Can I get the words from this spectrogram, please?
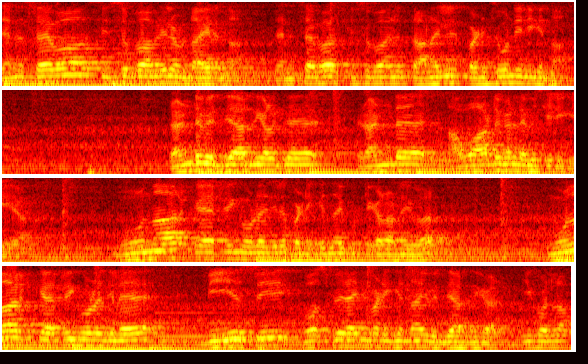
ജനസേവാ ശിശുഭവനിൽ ഉണ്ടായിരുന്ന ജനസേവാ ശിശുഭവനിൽ തണലിൽ പഠിച്ചുകൊണ്ടിരിക്കുന്ന രണ്ട് വിദ്യാർത്ഥികൾക്ക് രണ്ട് അവാർഡുകൾ ലഭിച്ചിരിക്കുകയാണ്. മൂന്നാർ കാറ്ററിംഗ് കോളേജിൽ പഠിക്കുന്ന കുട്ടികളാണ് ഇവർ. മൂന്നാർ കാറ്ററിംഗ് കോളേജിലെ ബി എസ് സി ഹോസ്പിറ്റാലിറ്റി പഠിക്കുന്ന വിദ്യാർത്ഥികൾ ഈ കൊല്ലം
